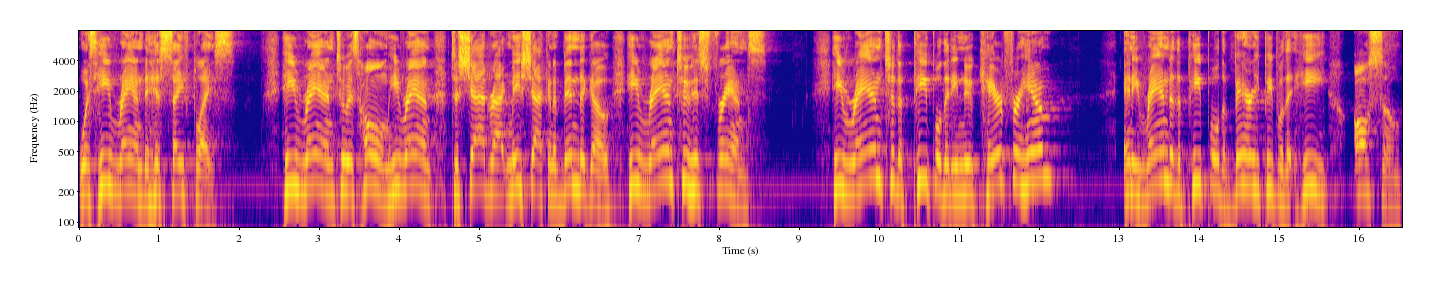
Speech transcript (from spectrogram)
was he ran to his safe place. He ran to his home. He ran to Shadrach, Meshach, and Abednego. He ran to his friends. He ran to the people that he knew cared for him, and he ran to the people, the very people that he also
